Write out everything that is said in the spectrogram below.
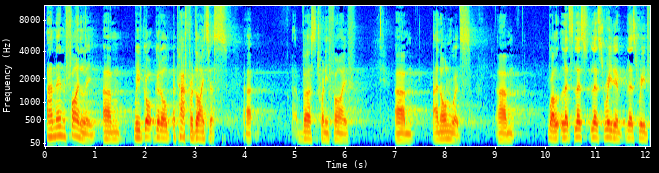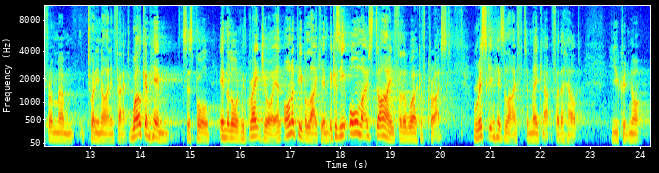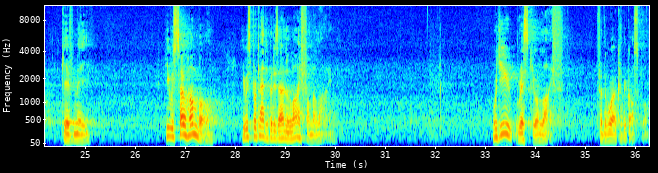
And then finally, um, we've got good old Epaphroditus, uh, verse 25 um, and onwards. Um, well, let's, let's, let's, read, him, let's read from um, 29, in fact. Welcome him says Paul, in the Lord with great joy and honor people like him because he almost died for the work of Christ, risking his life to make up for the help you could not give me. He was so humble, he was prepared to put his own life on the line. Would you risk your life for the work of the gospel?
